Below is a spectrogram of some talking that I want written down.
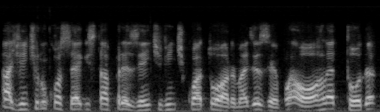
a gente não consegue estar presente 24 horas. Mas, exemplo, a orla é toda,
